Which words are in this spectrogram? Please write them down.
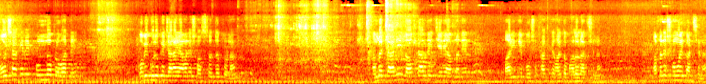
বৈশাখের এই পূর্ণ প্রভাতে কবিগুরুকে জানাই আমাদের সশ্রদ্ধ প্রণাম। আমরা জানি লকডাউনের জেরে আপনাদের বাড়িতে বসে থাকতে হয়তো ভালো লাগছে না, আপনাদের সময় কাটছে না।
